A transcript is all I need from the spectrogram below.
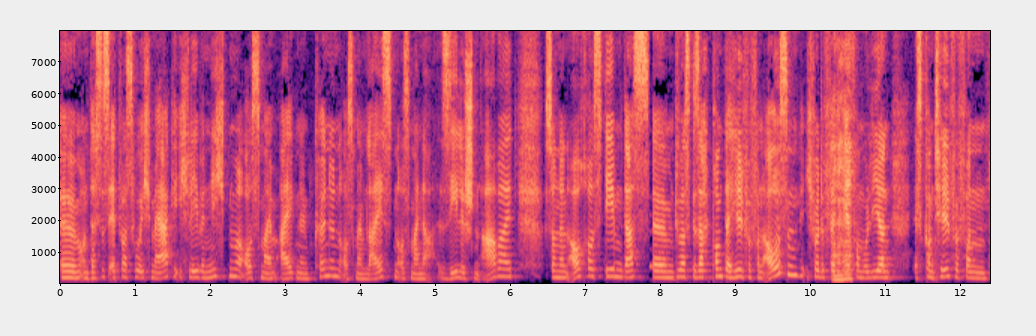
Ähm, und das ist etwas, wo ich merke, ich lebe nicht nur aus meinem eigenen Können, aus meinem Leisten, aus meiner seelischen Arbeit, sondern auch aus dem, dass, ähm, du hast gesagt, kommt der Hilfe von außen. Ich würde vielleicht mhm. eher formulieren, es kommt Hilfe von,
